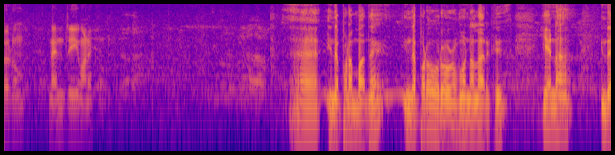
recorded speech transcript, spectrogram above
பெறும். நன்றி வணக்கம். இந்த படம் பார்த்தேன். இந்த படம் ஒரு ரொம்ப நல்லாயிருக்கு ஏன்னா இந்த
